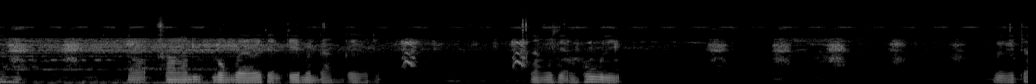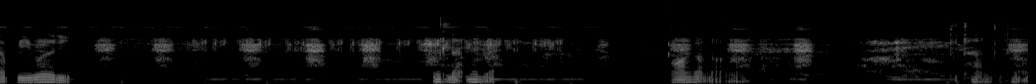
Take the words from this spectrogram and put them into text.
นะครับ ก็คราวนั้นลงไปไว้เสียงเกมมันดังเกินดังว่าเสียงพูดอีกหรือจับวีเวอร์ดิมืดละมืดละนอนก่อนนอนติดทางติดทาง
